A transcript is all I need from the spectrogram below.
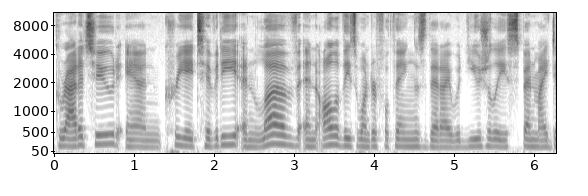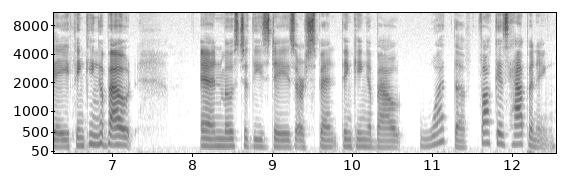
gratitude and creativity and love and all of these wonderful things that I would usually spend my day thinking about. And most of these days are spent thinking about what the fuck is happening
